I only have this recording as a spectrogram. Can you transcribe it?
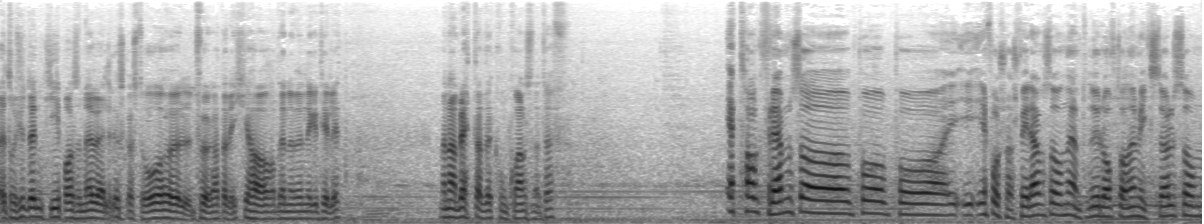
jeg tror ikke den keeperen som vi velger, skal stå og føle at han ikke har den nødvendige tilliten. Men han vet at konkurransen er tøff. Et tak frem så på, på, i, i forsvarsfireren så nevnte du Rolf Daniel Vikstøl som,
